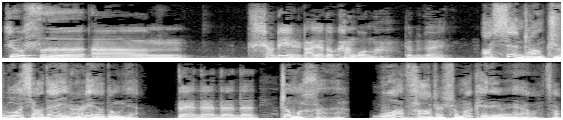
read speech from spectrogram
就是呃，小电影大家都看过嘛，对不对？啊，现场直播小电影里的东西，对对对对，这么狠啊！我操，这什么 KTV 啊！我操，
